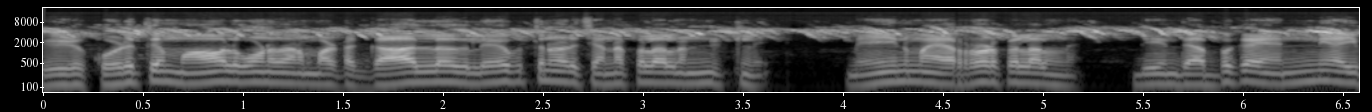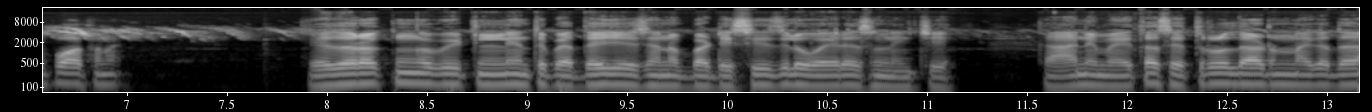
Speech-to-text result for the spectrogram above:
వీడు కొడితే మామూలుగా ఉండదన్నమాట. గాల్లోకి లేపుతున్నాడు చిన్నపిల్లలన్నింటినీ. మెయిన్ మా ఎర్రోడు పిల్లల్ని. దీని దెబ్బకి అన్నీ అయిపోతున్నాయి. ఏదో రకంగా వీటిని ఇంత పెద్దగా చేశాను. బట్ డిసీజులు వైరస్ల నుంచి కానీ మిగతా శత్రువుల దాడి ఉన్నాయి కదా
